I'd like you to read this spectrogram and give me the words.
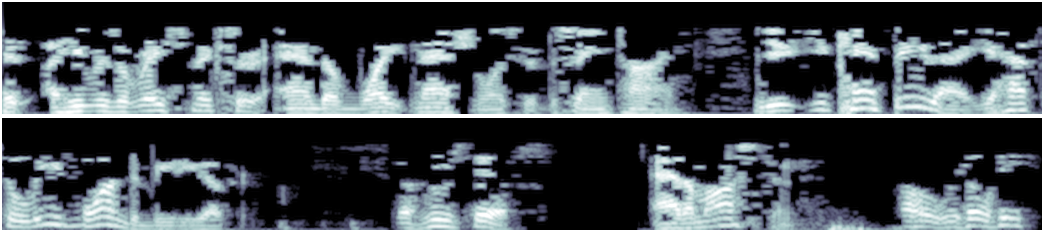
He, he was a race mixer and a white nationalist at the same time. You you can't be that. You have to leave one to be the other. Now, who's this? Adam Austin. Oh, really?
